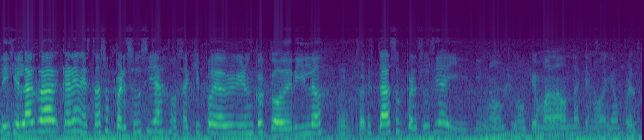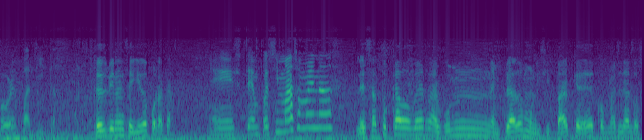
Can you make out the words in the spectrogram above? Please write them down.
Le dije, el agua, Karen, está súper sucia, o sea, aquí podía vivir un cocodrilo. Exacto. Está súper sucia y, y no, no, qué mala onda que no vengan por el pobre patito. ¿Ustedes vienen seguido por acá? Este, pues sí, más o menos. ¿Les ha tocado ver algún empleado municipal que debe comerle a los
